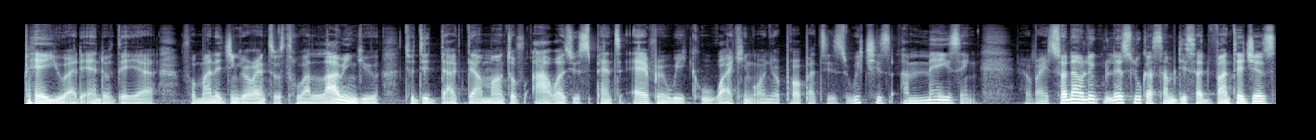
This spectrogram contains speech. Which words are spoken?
pay you at the end of the year for managing your rentals through allowing you to deduct the amount of hours you spent every week working on your properties, which is amazing. All right. So now look, let's look at some disadvantages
